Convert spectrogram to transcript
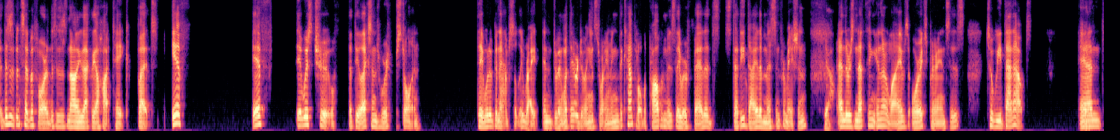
this has been said before and this is not exactly a hot take but if if it was true that the elections were stolen, they would have been absolutely right in doing what they were doing and storming the Capitol. The problem is they were fed a steady mm. diet of misinformation. Yeah. And there was nothing in their lives or experiences to weed that out. And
